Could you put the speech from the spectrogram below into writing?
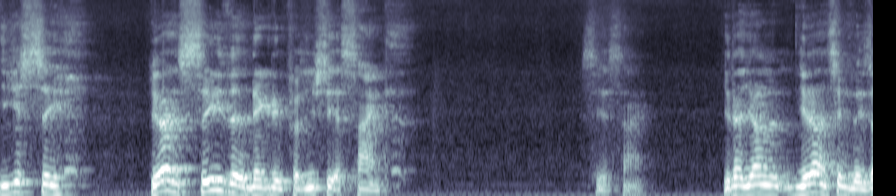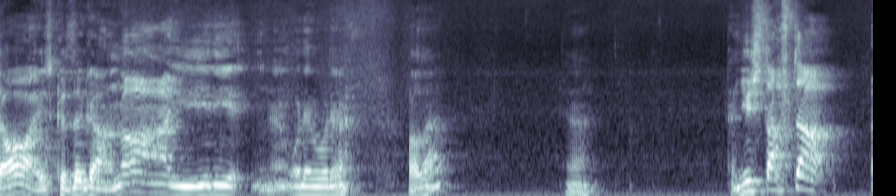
You just see, you don't see the negative person. You see a saint. see a saint. You don't, you don't, you don't see these eyes because they're going, oh, you idiot, you know, whatever, whatever, all that, you know, and you stuffed up,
